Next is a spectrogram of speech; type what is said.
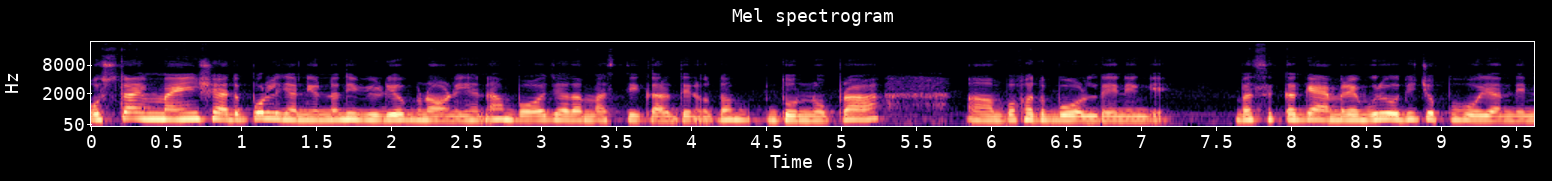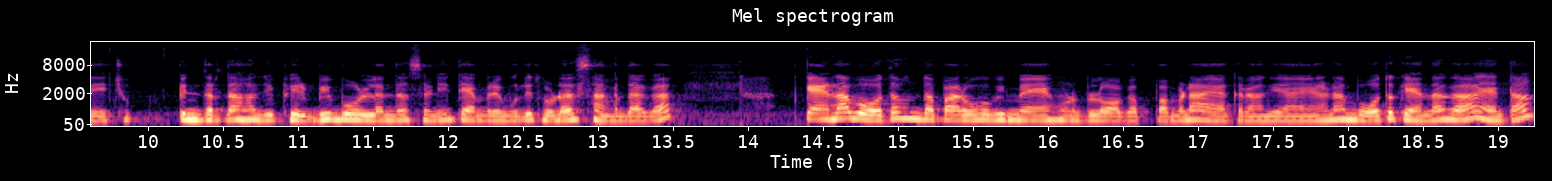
ਉਸ ਟਾਈਮ ਮੈਂ ਹੀ ਸ਼ਾਇਦ ਭੁੱਲ ਜਾਂਦੀ, ਉਹਨਾਂ ਦੀ ਵੀਡੀਓ ਬਣਾਉਣੀ ਹੈ ਨਾ, ਬਹੁਤ ਜ਼ਿਆਦਾ ਮਸਤੀ ਕਰਦੇ ਨੇ ਉਹ ਤਾਂ ਦੋਨੋਂ ਭਰਾ ਬਹੁਤ ਬੋਲਦੇ ਨੇਗੇ। ਬਸ ਇੱਕ ਕੈਮਰੇ ਮੂਰੇ ਉਹਦੀ ਚੁੱਪ ਹੋ ਜਾਂਦੇ ਨੇ, ਚੁੱਪ ਪਿੰਦਰ ਤਾਂ ਹਜੇ ਫਿਰ ਵੀ ਬੋਲ ਲੈਂਦਾ ਸਣੀ, ਕੈਮਰੇ ਮੂਰੇ ਥੋੜਾ ਸੰਗਦਾਗਾ। ਕਹਿੰਦਾ ਬਹੁਤ ਹੁੰਦਾ ਪਰ ਉਹ ਵੀ ਮੈਂ ਹੁਣ ਬਲੌਗ ਆਪਾਂ ਬਣਾਇਆ ਕਰਾਂਗੇ ਆਏ ਹਨਾ, ਬਹੁਤ ਕਹਿੰਦਾਗਾ ਐ ਤਾਂ,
